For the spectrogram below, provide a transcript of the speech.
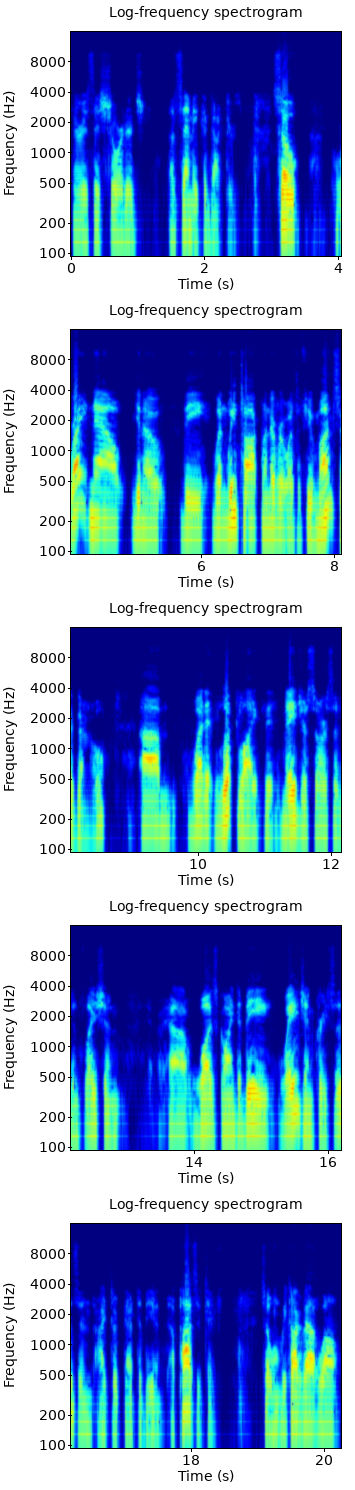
there is this shortage of semiconductors. So right now, you know, the when we talked, whenever it was a few months ago, um, what it looked like the major source of inflation uh, was going to be wage increases, and I took that to be a, a positive. So when we talk about, well,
